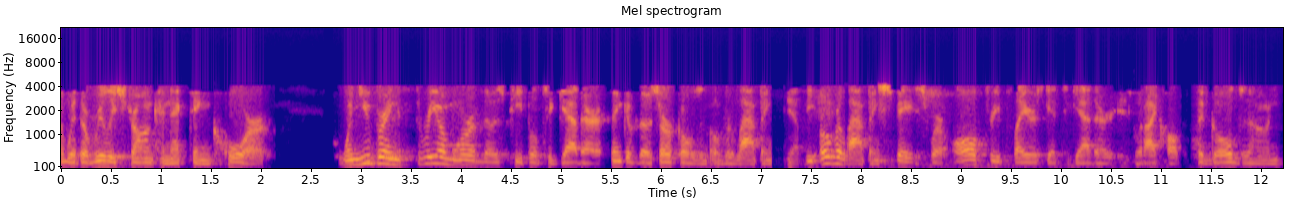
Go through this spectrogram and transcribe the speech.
with a really strong connecting core. When you bring three or more of those people together, think of those circles and overlapping. Yep. The overlapping space where all three players get together is what I call the gold zone.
